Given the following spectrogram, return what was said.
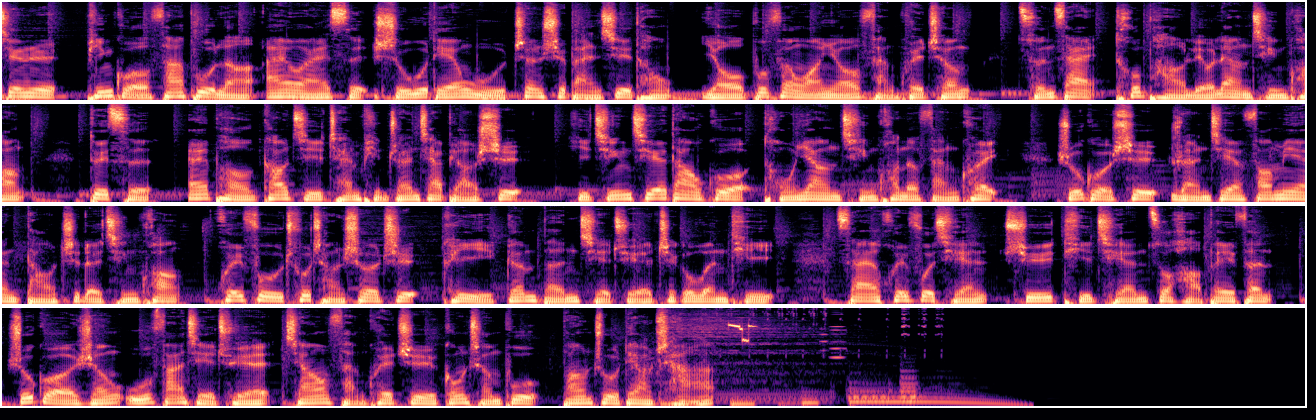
近日苹果发布了 ios 十五点五正式版系统有部分网友反馈称存在偷跑流量情况。对此 apple 高级产品专家表示已经接到过同样情况的反馈。如果是软件方面导致的情况恢复出厂设置可以根本解决这个问题。在恢复前需提前做好备份。如果仍无法解决将反馈至工程部帮助调查。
